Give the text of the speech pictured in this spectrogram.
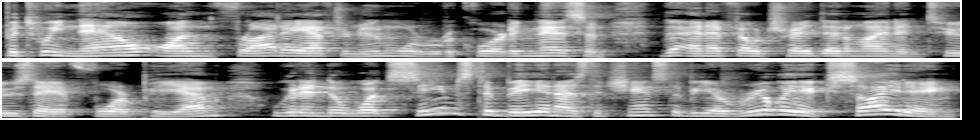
between now on Friday afternoon we're recording this and the NFL trade deadline and Tuesday at 4 p.m. We'll get into what seems to be and has the chance to be a really exciting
